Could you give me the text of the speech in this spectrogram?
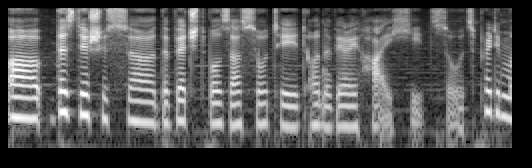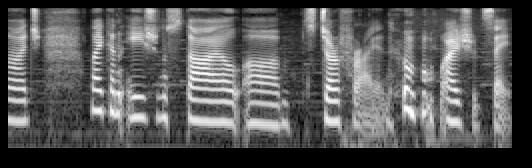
uh, this dish is, uh, the vegetables are sauteed on a very high heat. So it's pretty much like an Asian style um, stir frying, I should say.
